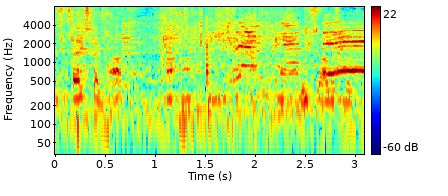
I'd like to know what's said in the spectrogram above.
Das zeigst du dem Arzt? Du alles mit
